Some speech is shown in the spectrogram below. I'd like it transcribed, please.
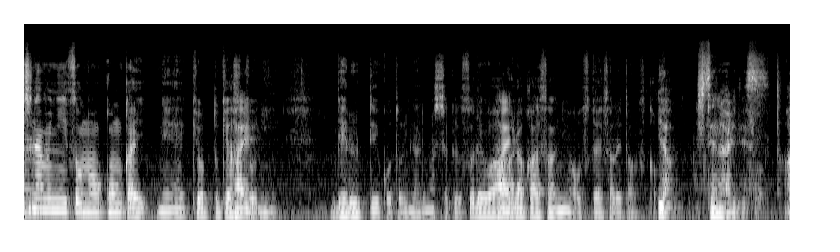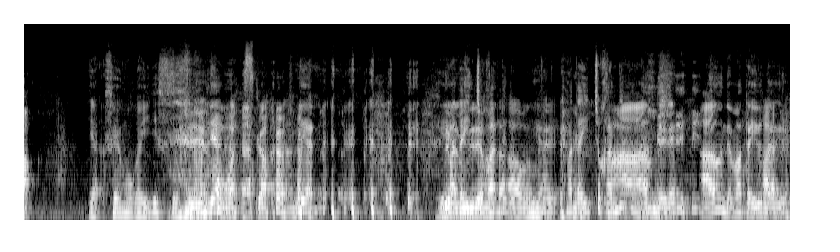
ちなみにその今回ねキョットキャストに出るっていうことになりましたけどそれははい。荒川さんにはお伝えされたんですか、いやしてないです。あいやせん方がいいですよ。なんでやねんでもいずれまた会うんで。また一丁噛んであ合うんでね。合うんでまた言うてあげる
